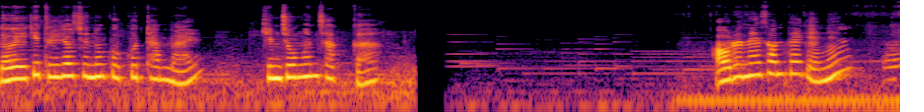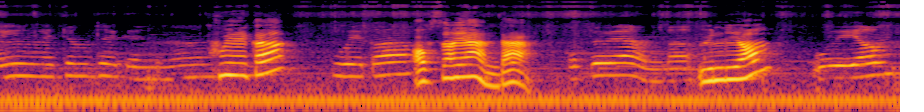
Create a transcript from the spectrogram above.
너에게 들려주는 꿋꿋한 말, 김종원 작가. 어른의 선택에는 여인의 선택에는 후회가 후회가 없어야 한다. 없어야 한다. 윌리엄 우연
